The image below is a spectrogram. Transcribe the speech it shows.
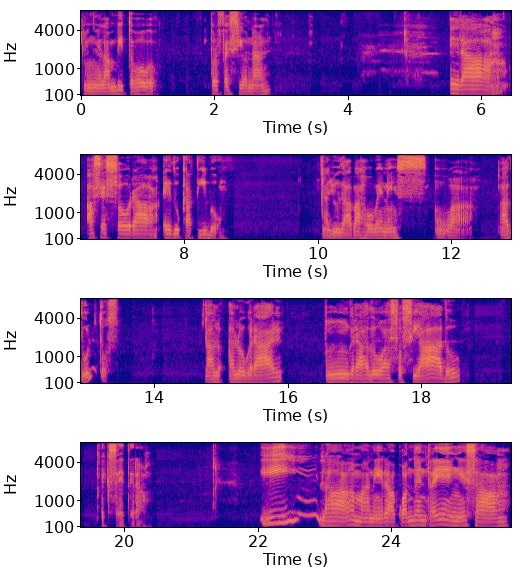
en el ámbito profesional. Era asesora educativo ayudaba a jóvenes o a adultos a, lograr un grado asociado, etc. Y la manera, cuando entré en esa,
